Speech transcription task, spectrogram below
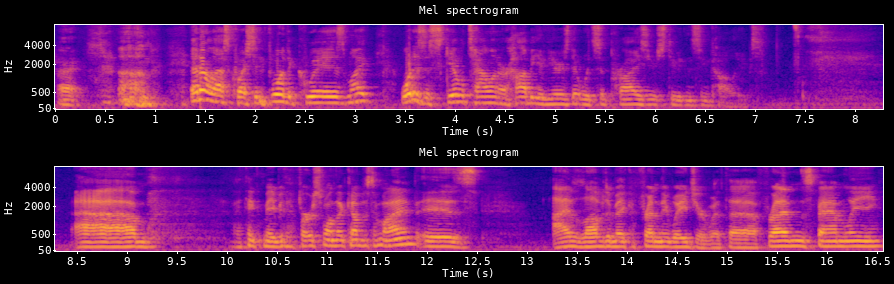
All right. Um, and our last question for the quiz, Mike. What is a skill, talent, or hobby of yours that would surprise your students and colleagues? Um, I think maybe the first one that comes to mind is I love to make a friendly wager with uh, friends, family,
